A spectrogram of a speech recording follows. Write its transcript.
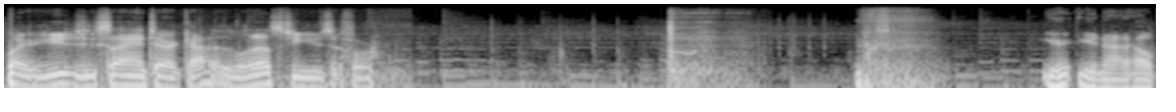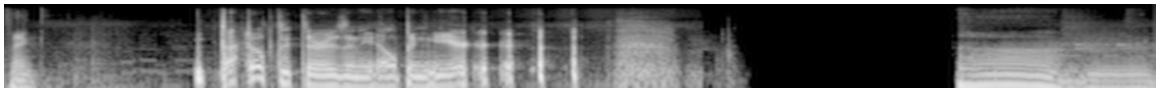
Well, you're using cyan terracotta. What else do you use it for? you're, you're not helping. I don't think there is any helping here. Um,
